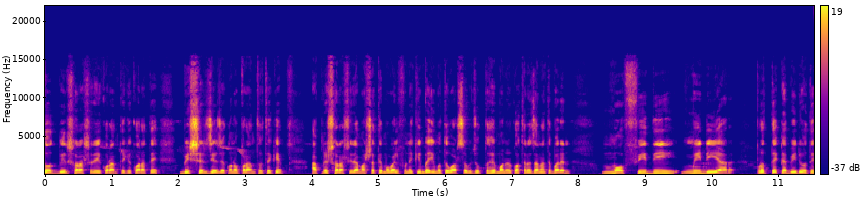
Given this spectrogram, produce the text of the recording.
তদবির সরাসরি কোরআন থেকে করাতে, বিশ্বের যে যে কোনো প্রান্ত থেকে আপনি সরাসরি আমার সাথে মোবাইল ফোনে কিংবা ইমোতে হোয়াটসঅ্যাপে যুক্ত হয়ে মনের কথাটা জানাতে পারেন। মফিদি মিডিয়ার প্রত্যেকটা ভিডিওতে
